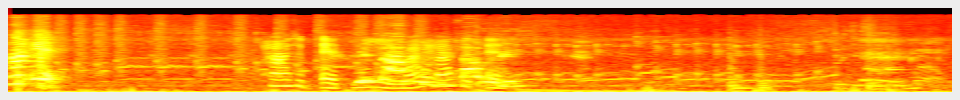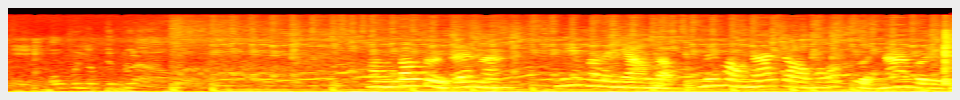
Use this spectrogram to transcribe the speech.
ห้าเอ็ด ห้าสิบเอ็ดมีอีกไหมห้าสิบเอ็ดมันต้องตื่นเต้นนะ นี่พยายามแบบไม่มองหน้าจอเพราะว่าเขินหน้าตัวเอง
